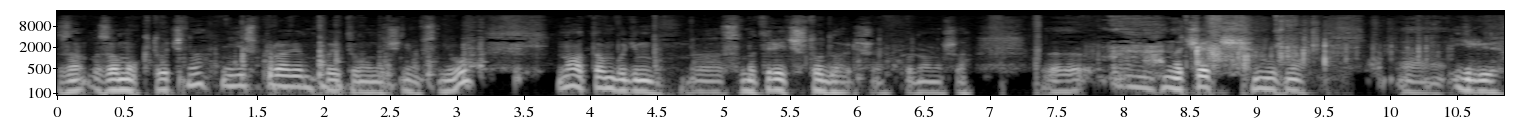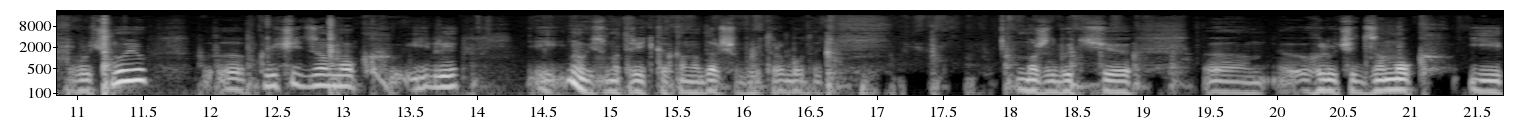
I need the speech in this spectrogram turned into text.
Замок точно неисправен, поэтому начнем с него. Ну а там будем э, смотреть, что дальше. Потому что э, начать нужно э, или вручную включить замок, или ну и смотреть, как она дальше будет работать. Может быть, глючит замок и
